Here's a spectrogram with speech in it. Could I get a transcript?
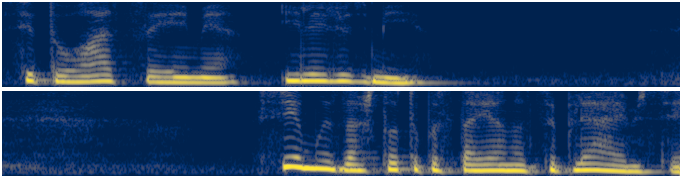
ситуациями или людьми. Все мы за что-то постоянно цепляемся,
